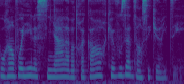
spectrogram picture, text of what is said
Pour envoyer le signal à votre corps que vous êtes en sécurité.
